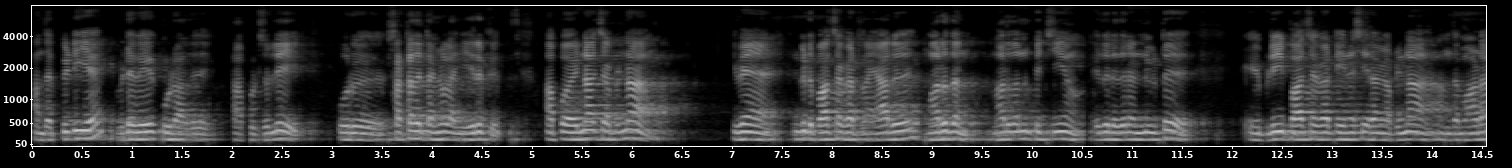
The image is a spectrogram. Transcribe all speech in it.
அந்த பிடியை விடவே கூடாது. அப்படின்னு சொல்லி ஒரு சட்டத்திட்டங்கள் அங்கே இருக்குது அப்போ என்னாச்சு அப்படின்னா இவன் இங்கிட்டு பாச்சா காட்டுறான். யாரு? மருதன். மருதனும் பிச்சியும் எதிர் எதிர நின்றுக்கிட்டு இப்படி பாச்சா காட்டி என்ன செய்கிறாங்க அப்படின்னா அந்த மாடை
